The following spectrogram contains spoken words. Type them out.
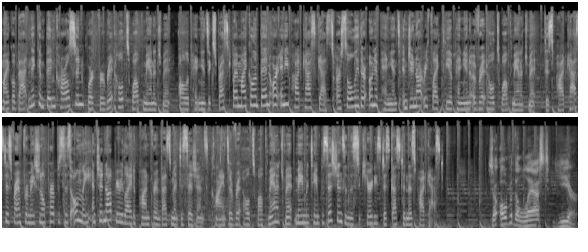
Michael Batnick and Ben Carlson work for Ritholtz Wealth Management. All opinions expressed by Michael and Ben or any podcast guests are solely their own opinions and do not reflect the opinion of Ritholtz Wealth Management. This podcast is for informational purposes only and should not be relied upon for investment decisions. Clients of Ritholtz Wealth Management may maintain positions in the securities discussed in this podcast. So over the last year,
